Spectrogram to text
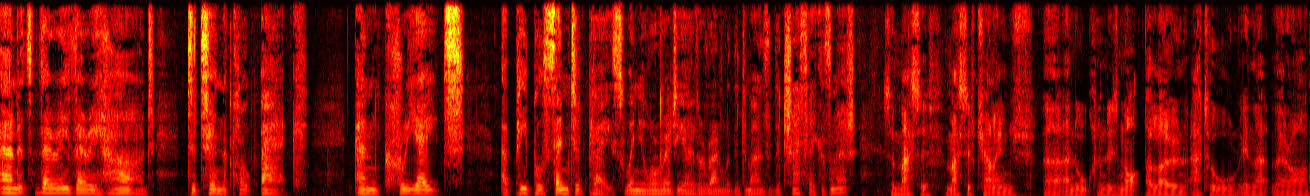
And it's very, very hard to turn the clock back and create a people centred place when you're already overrun with the demands of the traffic, isn't it? It's a massive, massive challenge, uh, and Auckland is not alone at all in that there are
